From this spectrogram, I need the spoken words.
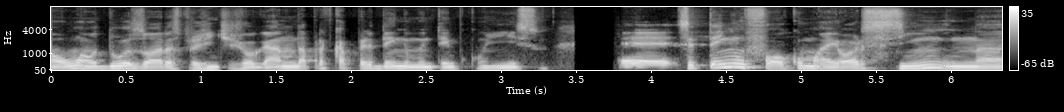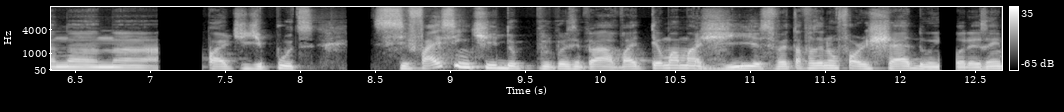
uma ou duas horas pra gente jogar, não dá para ficar perdendo muito tempo com isso. É, você tem um foco maior, sim, na, na, na parte de, putz, se faz sentido, por exemplo, ah, vai ter uma magia, você vai estar tá fazendo um foreshadowing, por exemplo,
